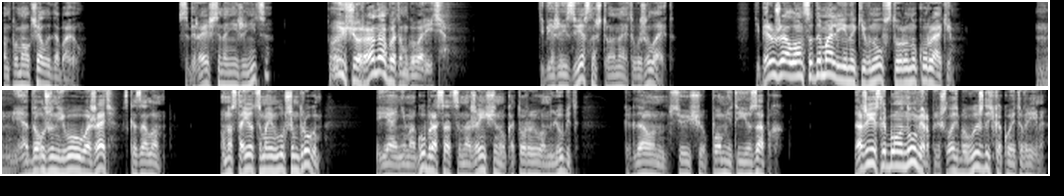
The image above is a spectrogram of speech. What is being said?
Он помолчал и добавил. «Собираешься на ней жениться?» «Ну, еще рано об этом говорить. Тебе же известно, что она этого желает». Теперь уже Алонсо де Малина кивнул в сторону Кураки. «Я должен его уважать», — сказал он. «Он остается моим лучшим другом, я не могу бросаться на женщину, которую он любит, когда он все еще помнит ее запах. Даже если бы он умер, пришлось бы выждать какое-то время.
